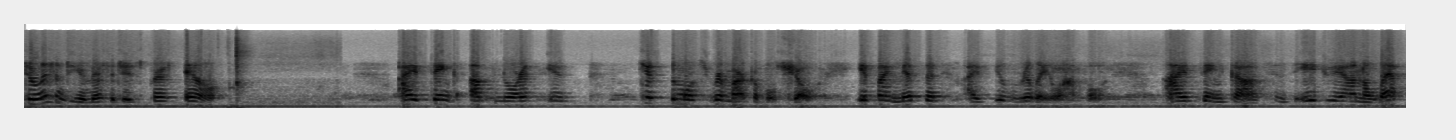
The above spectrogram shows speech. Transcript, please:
To listen to your messages, press L. I think Up North is just the most remarkable show. If I miss it, I feel really awful. I think uh, since Adriana left,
